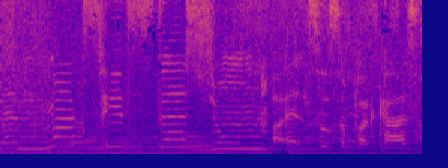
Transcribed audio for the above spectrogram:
Danmarks hitstation. Og altid som podcast.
